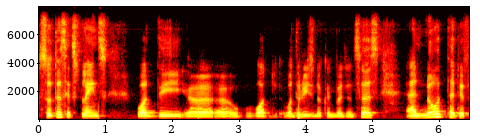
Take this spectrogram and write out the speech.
So this explains what the uh, uh, what what the region of convergence is. And note that if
